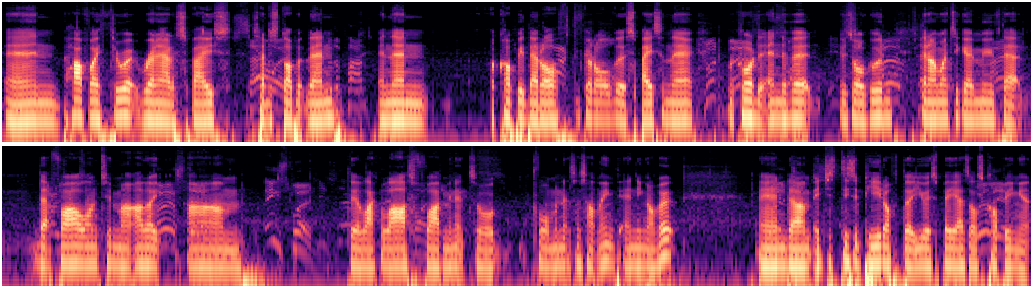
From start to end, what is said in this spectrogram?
And halfway through it ran out of space so had to stop it then. And then I copied that off got all the space in there recorded the end of it. It was all good. Then I went to go move that that file onto my other um the like last five minutes or four minutes or something the ending of it. And um, it just disappeared off the USB as I was copying it.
